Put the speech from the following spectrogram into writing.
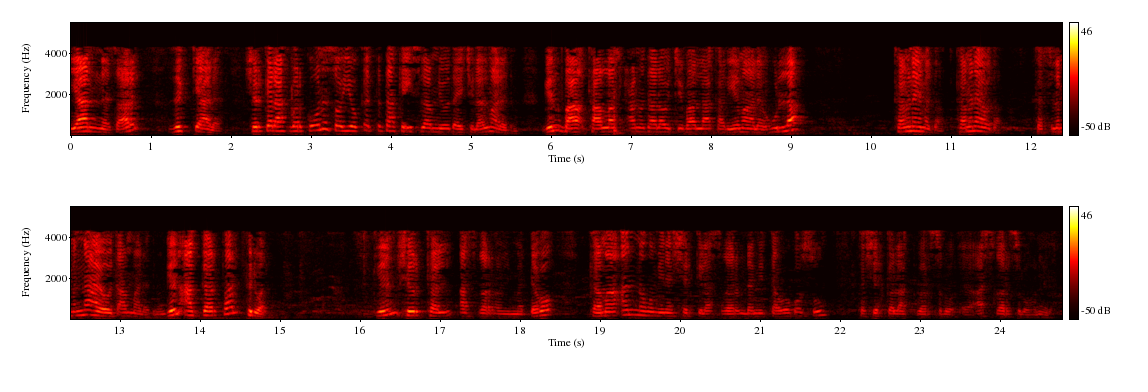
ያነሰ አይደል ዝቅ ያለ ሽርከል አክበር ከሆነ ሰውየው ቀጥታ ከኢስላም ሊወጣ ይችላል ማለት ነው። ግን ከአላህ ስብሐነ ወተዓላ ውጪ ባለ አካል የማለ ሁላ ከምን አይመጣም? ከምን አይወጣም? ከእስልምና አይወጣም ማለት ነው። ግን አጋርቷል፣ ክዷል። ግን ሽርከል አስገር ነው የሚመደበው ከማ አነሁ ሚነ ሽርክ አስገር እንደሚታወቀው እሱ ከሽርከል አክበር አስገር ስለሆነ ይላል።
